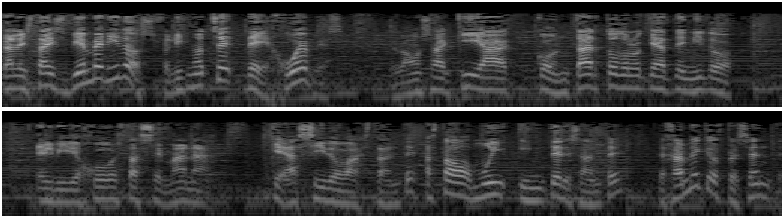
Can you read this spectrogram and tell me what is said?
Tal estáis? Bienvenidos. Feliz noche de jueves. Vamos aquí a contar todo lo que ha tenido el videojuego esta semana, que ha sido bastante. Ha estado muy interesante. Dejadme que os presente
